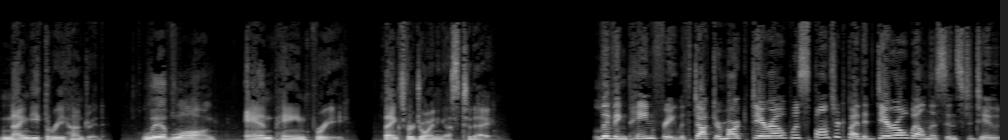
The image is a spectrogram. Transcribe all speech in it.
9300. Live long and pain free. Thanks for joining us today. Living Pain Free with Dr. Mark Darrow was sponsored by the Darrow Wellness Institute.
